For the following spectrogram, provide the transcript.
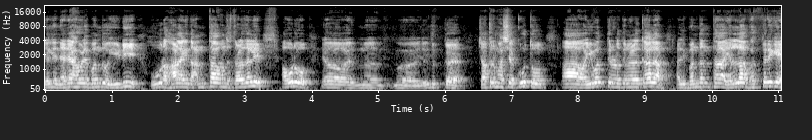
ಎಲ್ಲಿ ನೆರೆಹಾವಳಿ ಬಂದು ಇಡೀ ಊರು ಹಾಳಾಗಿದ್ದ ಅಂಥ ಒಂದು ಸ್ಥಳದಲ್ಲಿ ಅವರು ಇದಕ್ಕೆ ಚಾತುರ್ಮಾಸ್ಯ ಕೂತು ಆ ಐವತ್ತೆರಡು ದಿನಗಳ ಕಾಲ ಅಲ್ಲಿ ಬಂದಂಥ ಎಲ್ಲ ಭಕ್ತರಿಗೆ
